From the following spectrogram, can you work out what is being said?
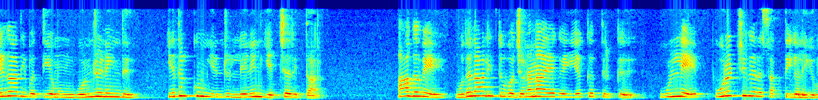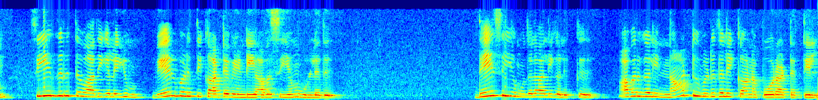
ஏகாதிபத்தியமும் ஒன்றிணைந்து எதிர்க்கும் என்று லெனின் எச்சரித்தார். ஆகவே முதலாளித்துவ ஜனநாயக இயக்கத்திற்கு உள்ளே புரட்சிகர சக்திகளையும் சீர்திருத்தவாதிகளையும் வேறுபடுத்தி காட்ட வேண்டிய அவசியம் உள்ளது. தேசிய முதலாளிகளுக்கு அவர்களின் நாட்டு விடுதலைக்கான போராட்டத்தில்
